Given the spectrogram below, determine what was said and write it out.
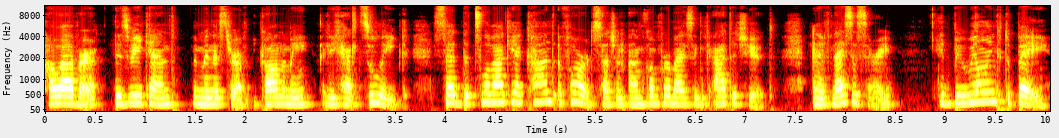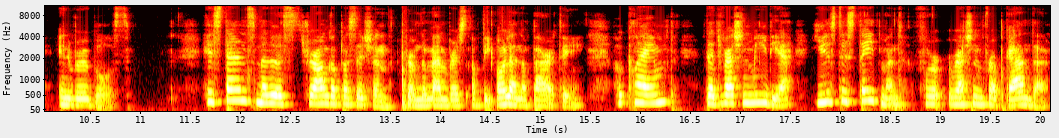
However, this weekend, the Minister of Economy, Richard Sulik, said that Slovakia can't afford such an uncompromising attitude, and if necessary, he'd be willing to pay in rubles. His stance met with strong opposition from the members of the Olano party, who claimed that Russian media used his statement for Russian propaganda.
